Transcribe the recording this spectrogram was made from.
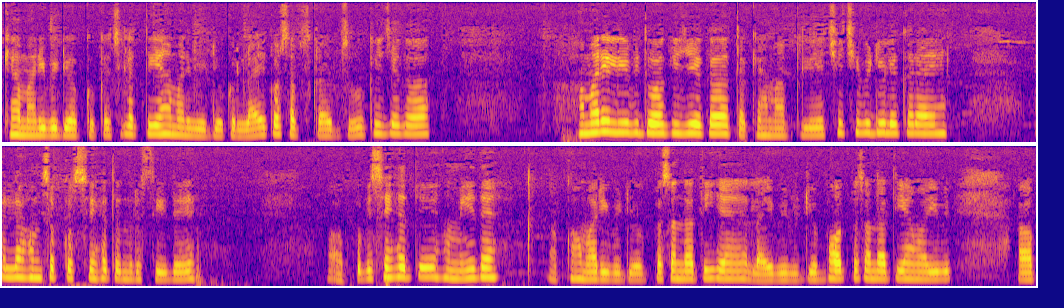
کہ ہماری ویڈیو آپ کو کیسی لگتی ہے۔ ہماری ویڈیو کو لائک اور سبسکرائب ضرور کیجیے گا۔ ہمارے لیے بھی دعا کیجیے گا تاکہ ہم آپ کے لیے اچھی اچھی ویڈیو لے کر آئیں۔ اللہ ہم سب کو صحت تندرستی دے۔ آپ کو بھی صحت دے، امید ہے۔ آپ کو ہماری ویڈیو پسند آتی ہے لائیو ویڈیو بہت پسند آتی ہے ہماری آپ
